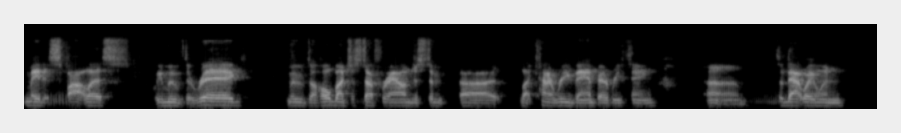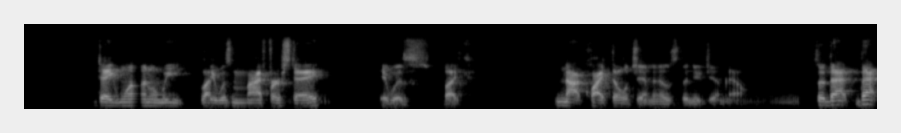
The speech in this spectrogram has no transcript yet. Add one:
made it spotless. We moved the rig, moved a whole bunch of stuff around just to uh, like kind of revamp everything. Um, so that way, when day one when we like it was my first day, it was like not quite the old gym. It was the new gym now. So that that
